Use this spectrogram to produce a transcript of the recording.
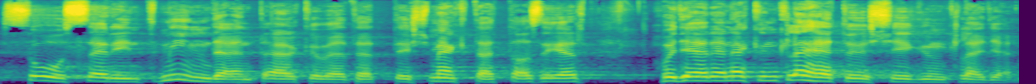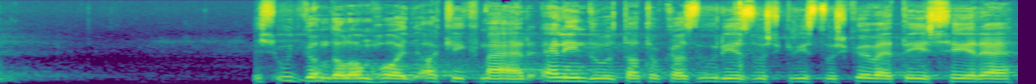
szó szerint mindent elkövetett és megtett azért, hogy erre nekünk lehetőségünk legyen. És úgy gondolom, hogy akik már elindultatok az Úr Jézus Krisztus követésére,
